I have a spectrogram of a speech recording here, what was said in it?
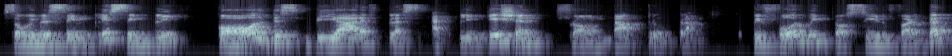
So we will simply, simply call this BRF plus application from the program. Before we proceed further,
